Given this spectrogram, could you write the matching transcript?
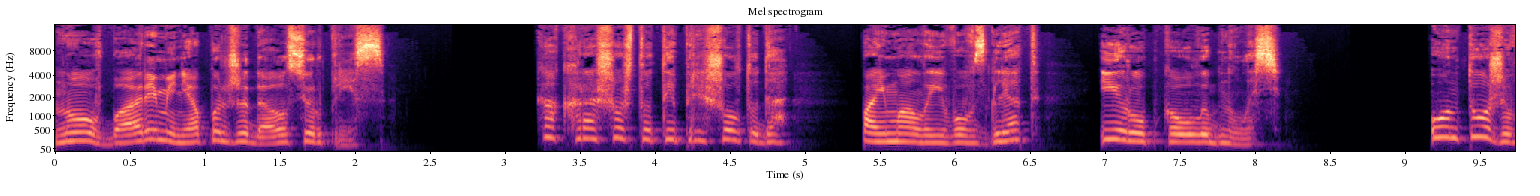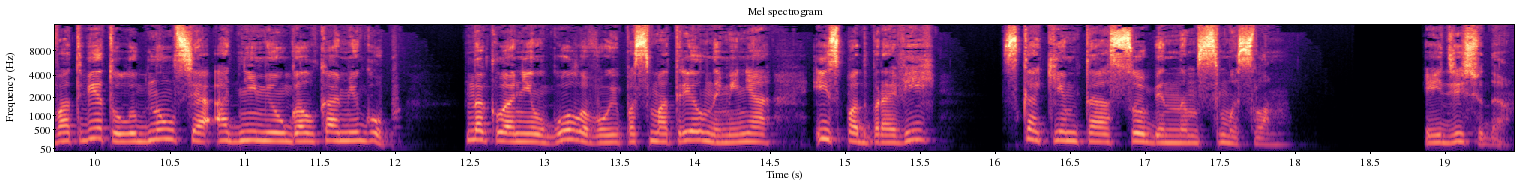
Но в баре меня поджидал сюрприз. Как хорошо, что ты пришел туда, поймала его взгляд и робко улыбнулась. Он тоже в ответ улыбнулся одними уголками губ, наклонил голову и посмотрел на меня из-под бровей с каким-то особенным смыслом. Иди сюда.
